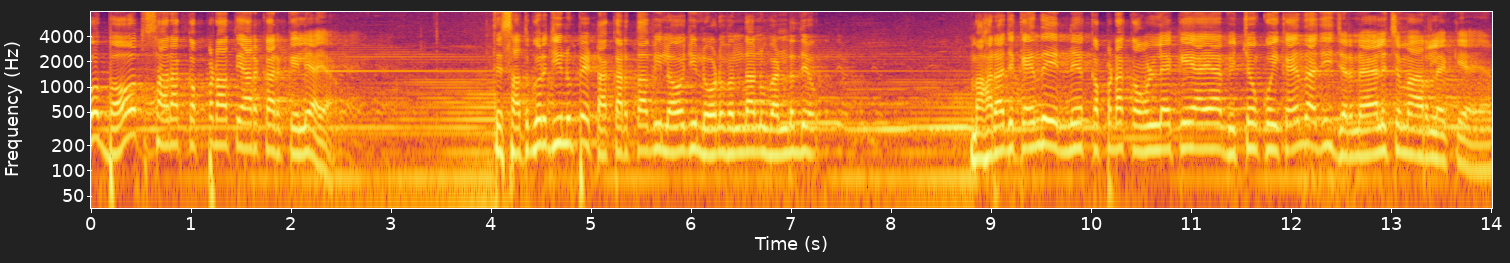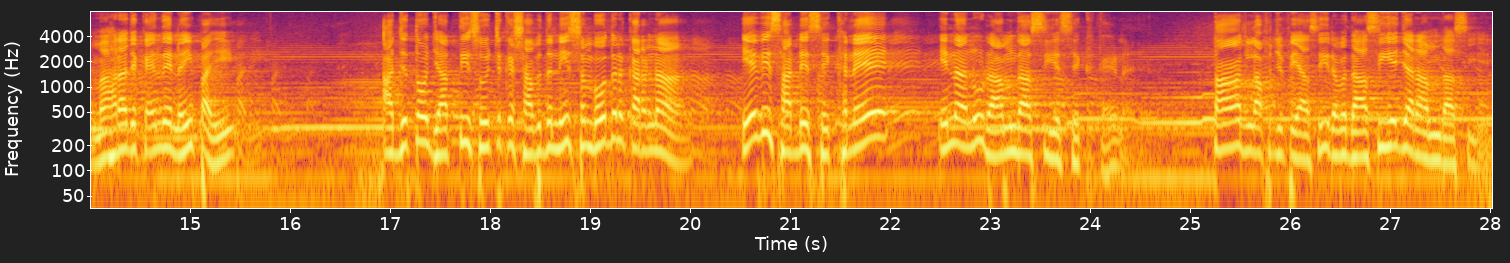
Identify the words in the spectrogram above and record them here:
ਉਹ ਬਹੁਤ ਸਾਰਾ ਕੱਪੜਾ ਤਿਆਰ ਕਰਕੇ ਲਿਆਇਆ। ਤੇ ਸਤਿਗੁਰ ਜੀ ਨੂੰ ਭੇਟਾ ਕਰਤਾ ਵੀ ਲਓ ਜੀ, ਲੋੜਵੰਦਾਂ ਨੂੰ ਵੰਡ ਦਿਓ। ਮਹਾਰਾਜ ਕਹਿੰਦੇ, ਇੰਨੇ ਕੱਪੜਾ ਕੌਣ ਲੈ ਕੇ ਆਇਆ? ਵਿੱਚੋਂ ਕੋਈ ਕਹਿੰਦਾ ਜੀ, ਜਰਨੈਲ ਚਮਾਰ ਲੈ ਕੇ ਆਇਆ। ਮਹਾਰਾਜ ਕਹਿੰਦੇ, ਨਹੀਂ ਭਾਈ, ਅੱਜ ਤੋਂ ਜਾਤੀ ਸੂਚਕ ਸ਼ਬਦ ਨਹੀਂ ਸੰਬੋਧਨ ਕਰਨਾ। ਇਹ ਵੀ ਸਾਡੇ ਸਿੱਖ ਨੇ ਇਹਨਾਂ ਨੂੰ ਰਾਮਦਾਸੀਏ ਸਿੱਖ ਕਹਿਣਾ ਤਾਂ ਲਫ਼ਜ਼ ਪਿਆ ਸੀ, ਰਵਦਾਸੀਏ ਜਾਂ ਰਾਮਦਾਸੀਏ?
